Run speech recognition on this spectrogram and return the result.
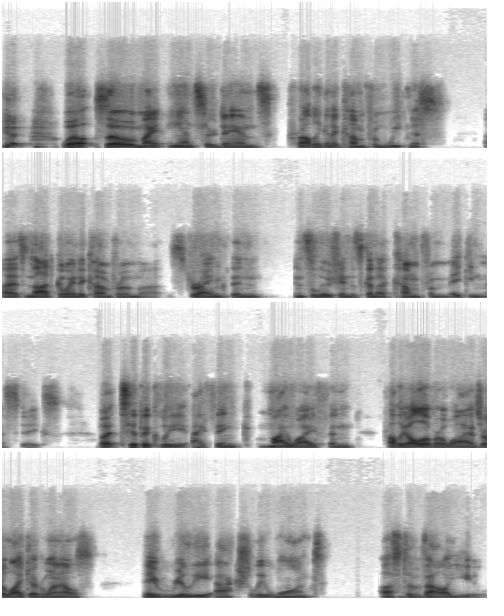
Well, so my answer, Dan's probably going to come from weakness. Uh, it's not going to come from uh, strength and, and solutions. It's going to come from making mistakes. But typically, I think my wife and probably all of our wives are like everyone else. They really actually want us to value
